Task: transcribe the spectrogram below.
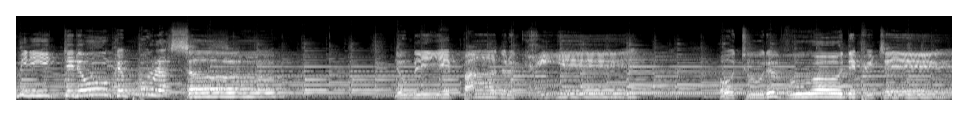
militez donc pour leur sort. N'oubliez pas de le crier autour de vous, ô députés.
